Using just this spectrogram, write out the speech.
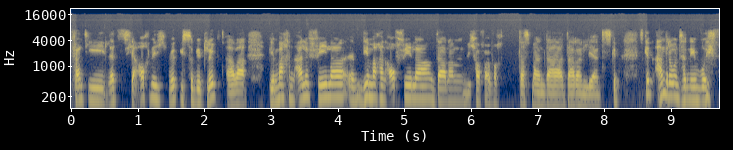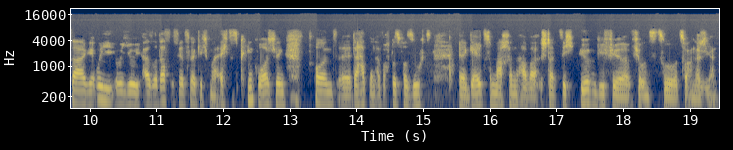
fand die letztes Jahr auch nicht wirklich so geglückt, aber wir machen alle Fehler, äh, wir machen auch Fehler und daran, ich hoffe einfach, dass man da daran lernt. Es gibt, es gibt andere Unternehmen, wo ich sage, ui, ui, ui, also das ist jetzt wirklich mal echtes Pinkwashing. Und äh, da hat man einfach bloß versucht, äh, Geld zu machen, aber statt sich irgendwie für, für uns zu, zu engagieren.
